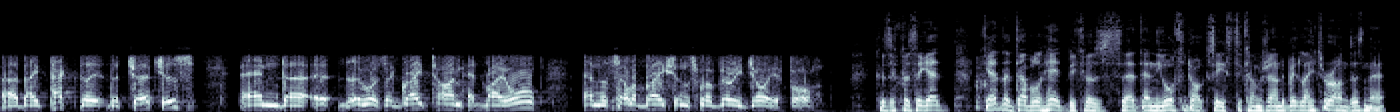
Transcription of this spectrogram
Uh, they packed the, the churches, and uh, it, there was a great time had by all, and the celebrations were very joyful because of course they get get the double hit because uh, then the Orthodox Easter comes around a bit later on, doesn't it?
